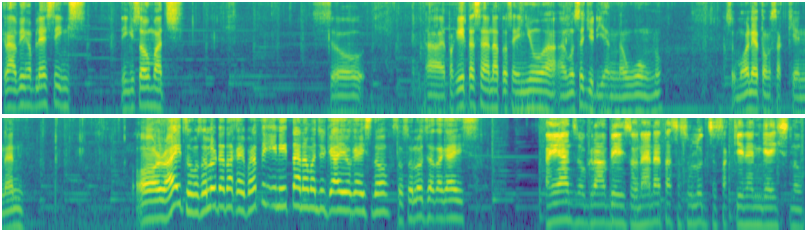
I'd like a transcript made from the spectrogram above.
Grabe nga blessings. Thank you so much. So, ah ipakita sa nato sa inyo ha. Ang sa jud iyang nawong, no? So, muna itong sakyanan. Alright, so masulod na ta kay parating inita naman jud kayo guys, no? So, sulod sa ta guys. Ayan, so grabe. So, nanata sa sulod sa sakyanan guys, no?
